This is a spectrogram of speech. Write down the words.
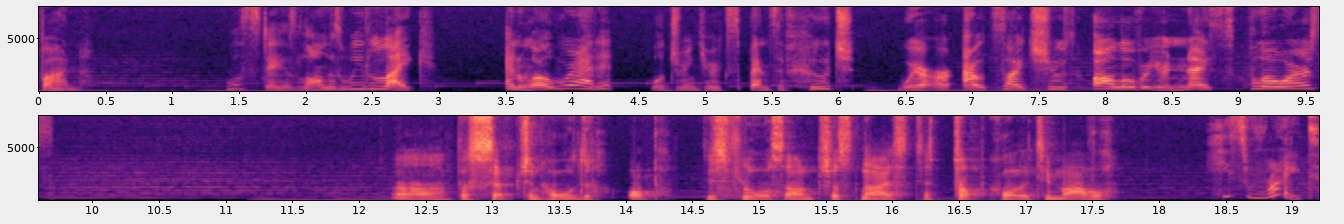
fun. We'll stay as long as we like. And while we're at it, we'll drink your expensive hooch, wear our outside shoes all over your nice floors. Ah, perception hold up. These floors aren't just nice, they're top quality marble. He's right.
